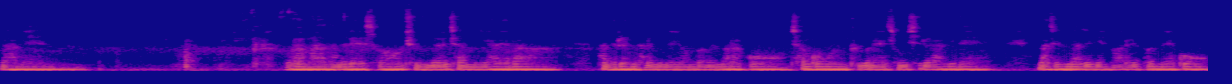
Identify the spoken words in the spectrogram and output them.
아멘. 오라만 하늘에서 주님을 찬미하여라. 하늘은 하나님의 영광을 말하고 창공은 그분의 솜씨를 알리네. 낮은 낮에게 말을 건네고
